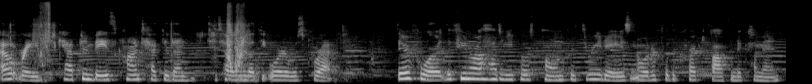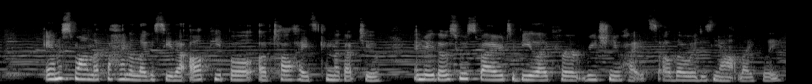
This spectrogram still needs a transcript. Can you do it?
Outraged, Captain Bates contacted them to tell them that the order was correct. Therefore, the funeral had to be postponed for three days in order for the correct coffin to come in. Anna Swan left behind a legacy that all people of tall heights can look up to, and may those who aspire to be like her reach new heights, although it is not likely.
